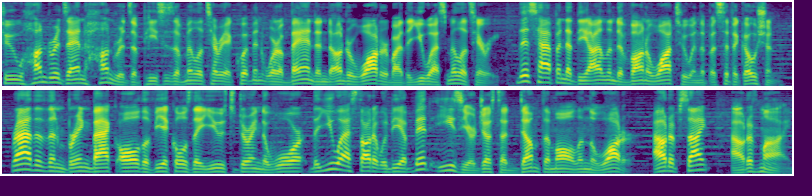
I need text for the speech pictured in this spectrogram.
II, hundreds and hundreds of pieces of military equipment were abandoned underwater by the U.S. military. This happened at the island of Vanuatu in the Pacific Ocean. Rather than bring back all the vehicles they used during the war, the U.S. thought it would be a bit easier just to dump them all in the water. Out of sight, out of mind.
